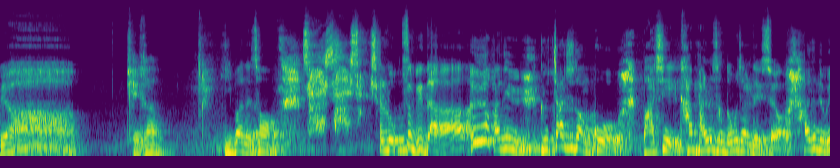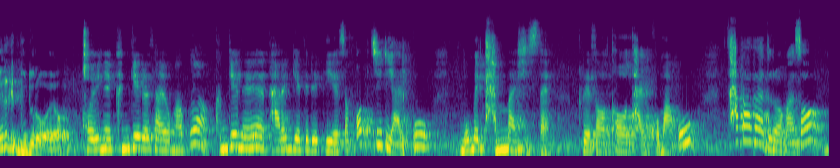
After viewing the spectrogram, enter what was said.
이야 개가 입안에서 살살살살 녹습니다. 아니 그 짜지도 않고 맛이 간 밸런스가 너무 잘 돼 있어요. 아니 근데 왜 이렇게 부드러워요? 저희는 금게를 사용하고요. 금게는 다른 게들에 비해서 껍질이 얇고 몸에 단맛이 있어요. 그래서 더 달콤하고 사과가 들어가서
